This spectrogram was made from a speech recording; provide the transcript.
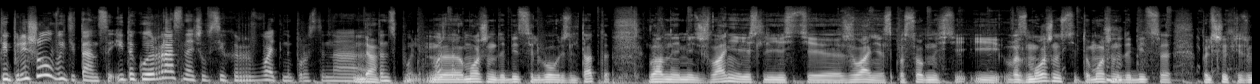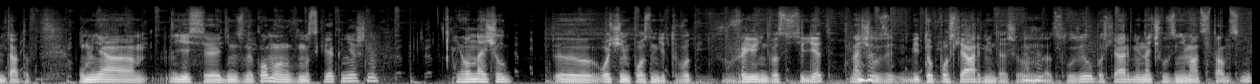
Ты пришел в эти танцы и такой раз начал всех рвать на, просто на Да. танцполе. Э, Можно? Можно добиться любого результата. Главное иметь желание. Если есть э, желание, способности и возможности, то можно добиться больших результатов. У меня есть один знакомый, он в Москве, конечно, и он начал э, очень поздно, где-то вот в районе 20 лет, начал, за- и то после армии даже, он отслужил, после армии начал заниматься танцами,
